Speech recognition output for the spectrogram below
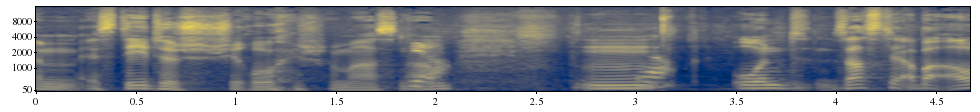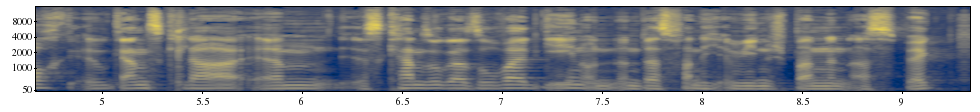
ähm, ästhetisch-chirurgische Maßnahmen. Mm, Ja. Und sagst dir aber auch äh, ganz klar, ähm, es kann sogar so weit gehen, und, und das fand ich irgendwie einen spannenden Aspekt,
